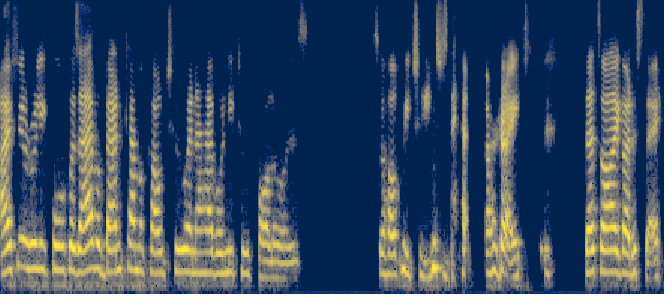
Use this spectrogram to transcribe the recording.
I feel really cool because I have a Bandcamp account too and I have only two followers. So help me change that. All right. That's all I got to say.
